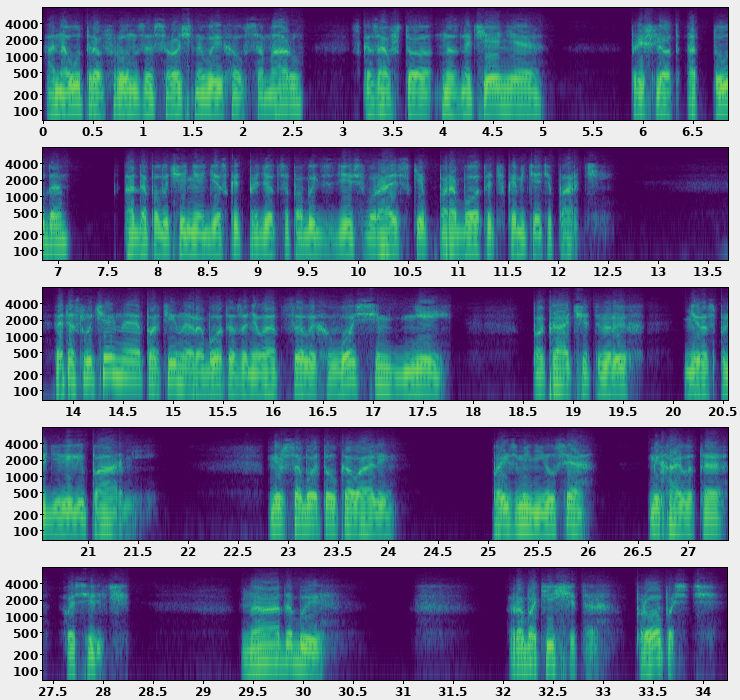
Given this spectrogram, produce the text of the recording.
а на утро Фрунзе срочно выехал в Самару, сказав, что назначение пришлет оттуда, а до получения, дескать, придется побыть здесь, в Уральске, поработать в комитете партии. Эта случайная партийная работа заняла целых восемь дней, пока четверых не распределили по армии. Меж собой толковали. Поизменился Михаил-то Васильевич. Надо бы. Работище-то пропасть.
